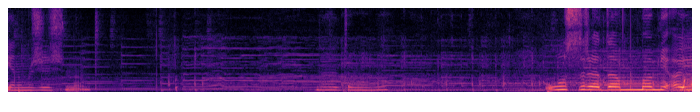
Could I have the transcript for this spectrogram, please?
yanımıza ışınlandı. Nerede Mami? O sırada Mami ayıcık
